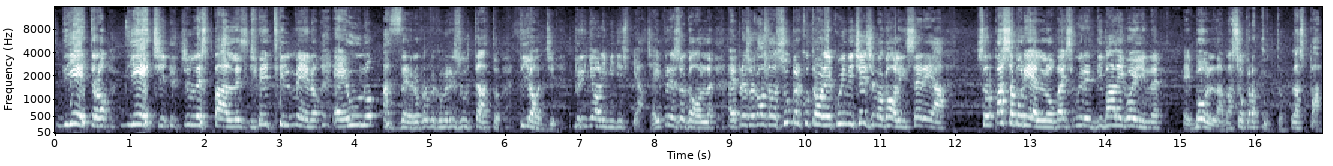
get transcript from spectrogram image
dietro 10 sulle spalle, ci metti il meno, è 1 a 0, proprio come risultato di oggi. Brignoli mi dispiace, hai preso gol, hai preso gol dal Super Cutrone, quindicesimo gol in Serie A, sorpassa Boriello, va a inseguire Dybala e Goin, e bolla, ma soprattutto la Spa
